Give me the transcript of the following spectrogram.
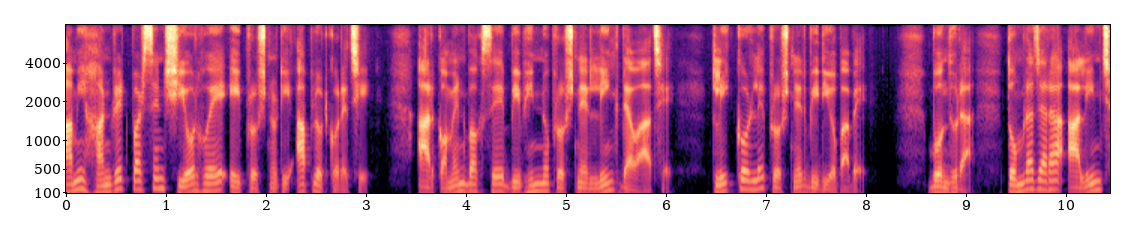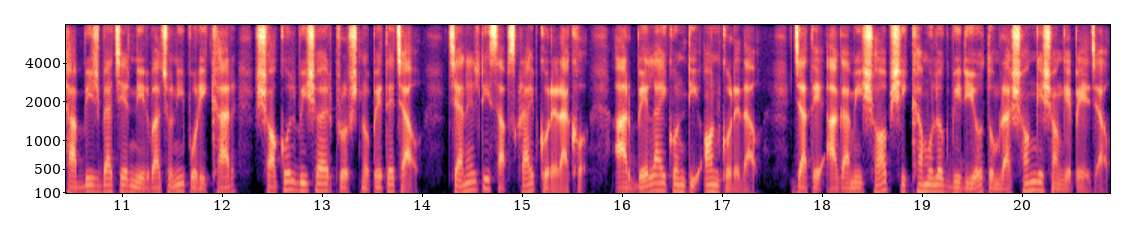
আমি হান্ড্রেড পারসেন্ট শিওর হয়ে এই প্রশ্নটি আপলোড করেছি। আর কমেন্ট বক্সে বিভিন্ন প্রশ্নের লিঙ্ক দেওয়া আছে। ক্লিক করলে প্রশ্নের ভিডিও পাবে। বন্ধুরা, তোমরা যারা আলিম ২৬ ব্যাচের নির্বাচনী পরীক্ষার সকল বিষয়ের প্রশ্ন পেতে চাও, চ্যানেলটি সাবস্ক্রাইব করে রাখো আর বেল আইকনটি অন করে দাও, যাতে আগামী সব শিক্ষামূলক ভিডিও তোমরা সঙ্গে সঙ্গে পেয়ে যাও।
